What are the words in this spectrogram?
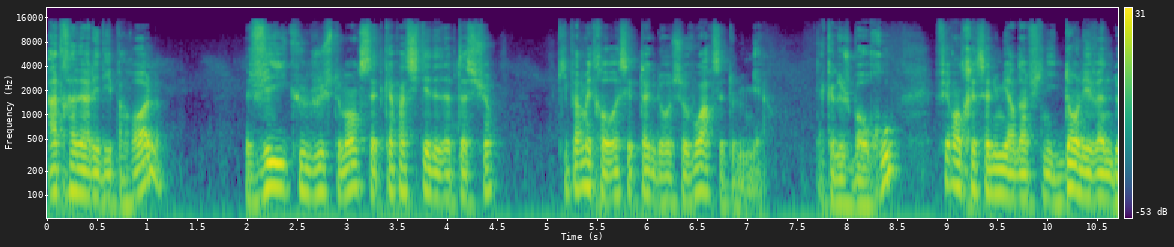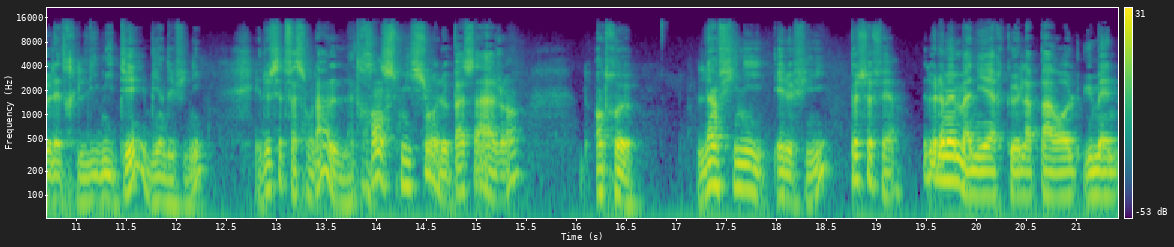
à travers les dix paroles, véhicule justement cette capacité d'adaptation qui permettra au réceptacle de recevoir cette lumière. Akadosh fait rentrer sa lumière d'infini dans les veines de l'être limité, bien défini, et de cette façon-là, la transmission et le passage hein, entre l'infini et le fini peut se faire. de la même manière que la parole humaine,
